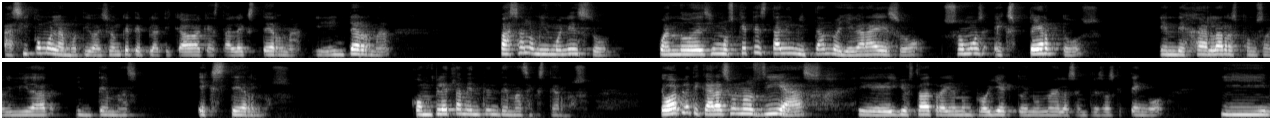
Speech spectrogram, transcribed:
así como la motivación que te platicaba que está la externa y la interna, Pasa lo mismo en esto. Cuando decimos qué te está limitando a llegar a eso, somos expertos en dejar la responsabilidad en temas externos. completamente en temas externos. Te voy a platicar, hace unos días eh, yo estaba trayendo un proyecto en una de las empresas que tengo y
